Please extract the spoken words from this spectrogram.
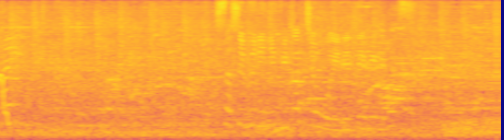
はい。久しぶりにピカチュウを入れてみます。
